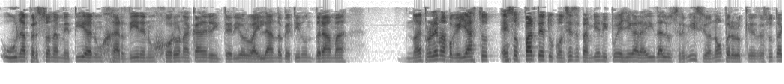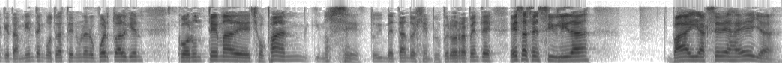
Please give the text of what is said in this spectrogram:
una persona metida en un jardín, en un jorón acá en el interior, bailando, que tiene un drama, no hay problema porque ya esto, eso es parte de tu conciencia también y puedes llegar ahí y darle un servicio, ¿no? Pero lo que resulta que también te encontraste en un aeropuerto alguien con un tema de Chopin, no sé, estoy inventando ejemplos, pero de repente esa sensibilidad va y accedes a ella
